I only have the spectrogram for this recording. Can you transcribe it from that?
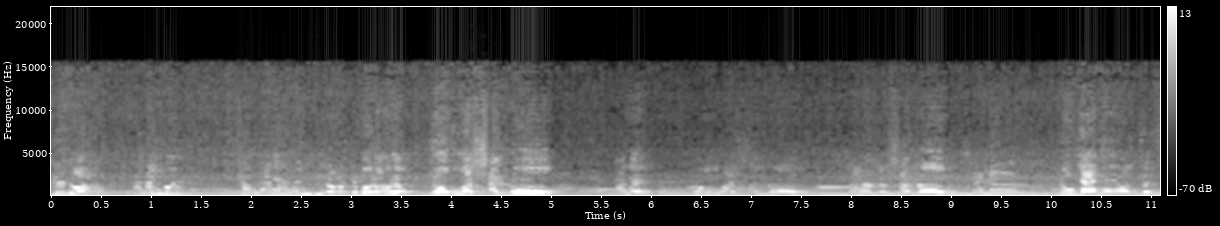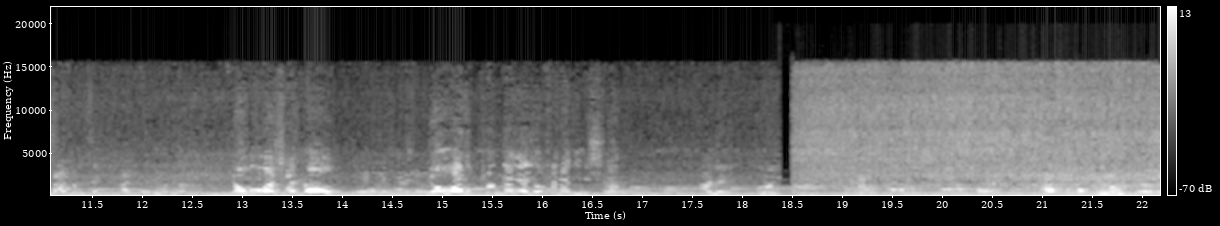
그래서 하나님을 평강의 하나님이라고 할 때 뭐라고요? 여호와 샬롬. 아멘. 여호와 샬롬. 따라서 샬롬. 샬롬. 욕이 아니에요. 저 쌀로 생각하세요. 여호와 샬롬. 여호와는 평강의 여 하나님이시다. 아멘. 그런 앞서가 그렇더라도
